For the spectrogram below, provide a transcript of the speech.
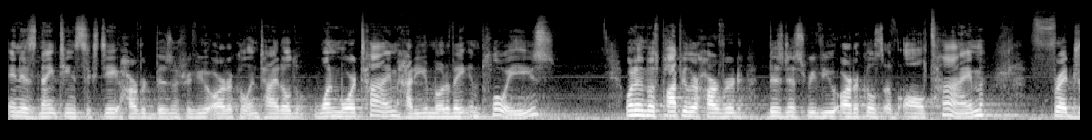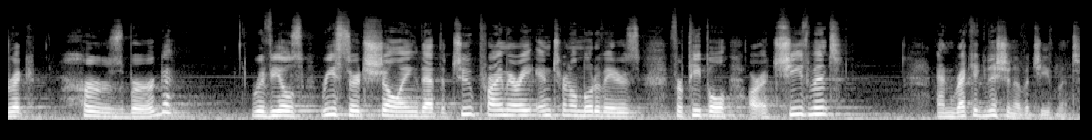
In his 1968 Harvard Business Review article entitled, One More Time How Do You Motivate Employees? One of the most popular Harvard Business Review articles of all time, Frederick Herzberg reveals research showing that the two primary internal motivators for people are achievement and recognition of achievement.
